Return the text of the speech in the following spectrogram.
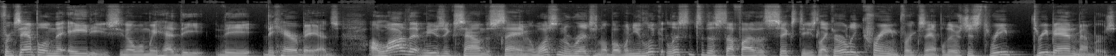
for example, in the '80s, you know, when we had the the the hair bands, a lot of that music sounded the same. It wasn't original, but when you look listen to the stuff out of the '60s, like early Cream, for example, there was just three three band members.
